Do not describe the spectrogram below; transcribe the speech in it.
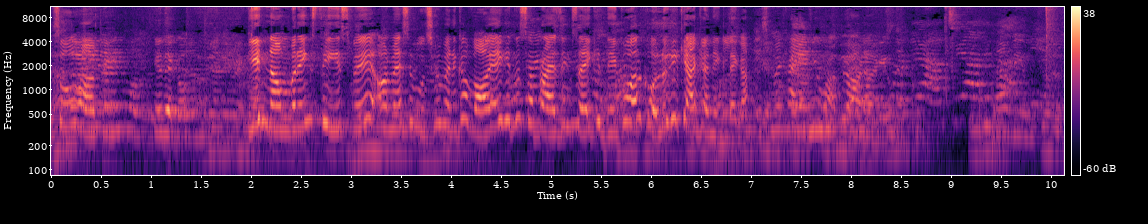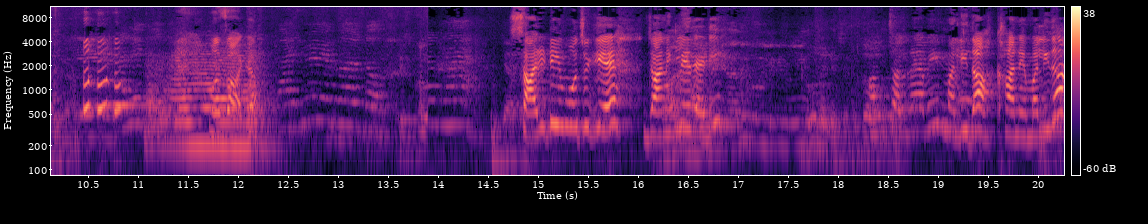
सो हैप्पी ये देखो ये नंबरिंग्स थी इस पे और मैं ऐसे पूछ रही हूँ मैंने कहा वाह ये कितना सरप्राइजिंग सा है कि देखो और खोलो कि क्या क्या निकलेगा। इसमें खाई नहीं हुआ मज़ा आ गया। सारी टीम हो चुकी है जाने के लिए रेडी हम चल रहे हैं अभी मलिदा खाने। मलिदा?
